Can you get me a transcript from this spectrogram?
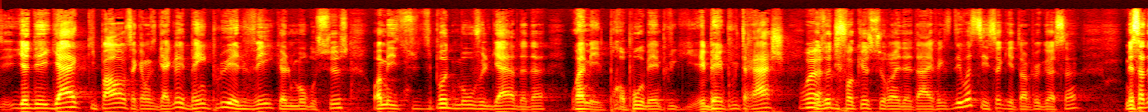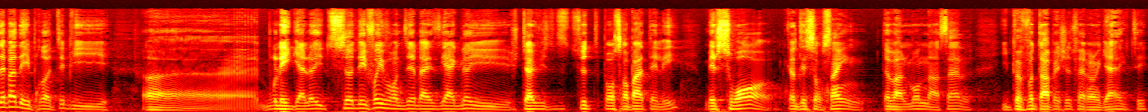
Il y a des gags qui passent, c'est comme ce gag-là est bien plus élevé que le mot sus. Ouais, mais tu dis pas de mots vulgaires dedans. Ouais, mais le propos est bien plus, est bien plus trash. Ouais. Les autres, ils focus sur un détail. Fait que des fois, c'est ça qui est un peu gossant. Mais ça dépend des prods, tu sais. Puis, pour les gars-là et tout ça, des fois, ils vont te dire, ben, ce gag-là, je t'avais dit tout de suite, tu passeras pas à la télé. Mais le soir, quand t'es sur scène, devant le monde dans la salle, ils peuvent pas t'empêcher de faire un gag, tu sais.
